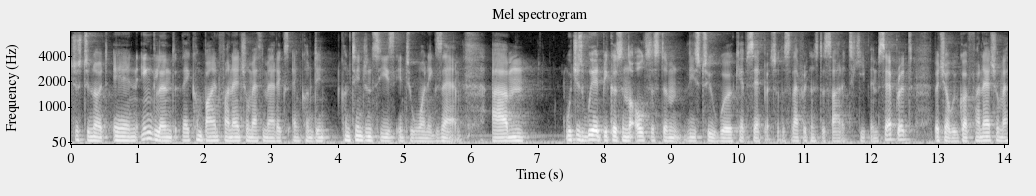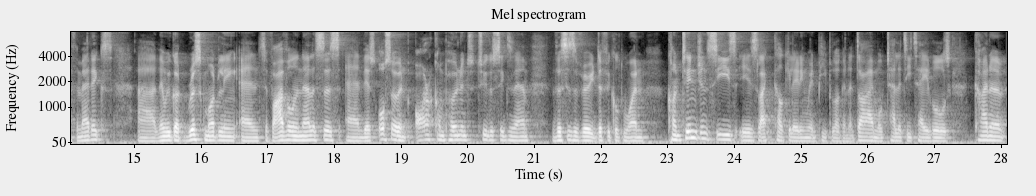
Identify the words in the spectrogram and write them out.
just to note, in England, they combine financial mathematics and contingencies into one exam. Um, which is weird because in the old system, these two were kept separate. So the South Africans decided to keep them separate. But yeah, we've got financial mathematics, uh, then we've got risk modeling and survival analysis, and there's also an R component to this exam. This is a very difficult one. Contingencies is like calculating when people are going to die, mortality tables, kind of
